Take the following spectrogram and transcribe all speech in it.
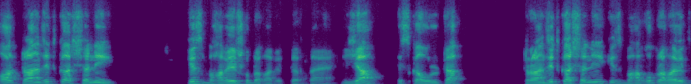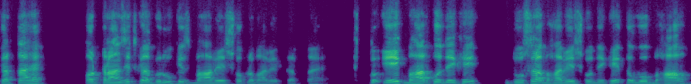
और ट्रांजिट का शनि किस भावेश को प्रभावित करता है, या इसका उल्टा ट्रांजिट का शनि किस भाव को प्रभावित करता है और ट्रांजिट का गुरु किस भावेश को प्रभावित करता है। तो एक भाव को देखे, दूसरा भावेश को देखे तो वो भाव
